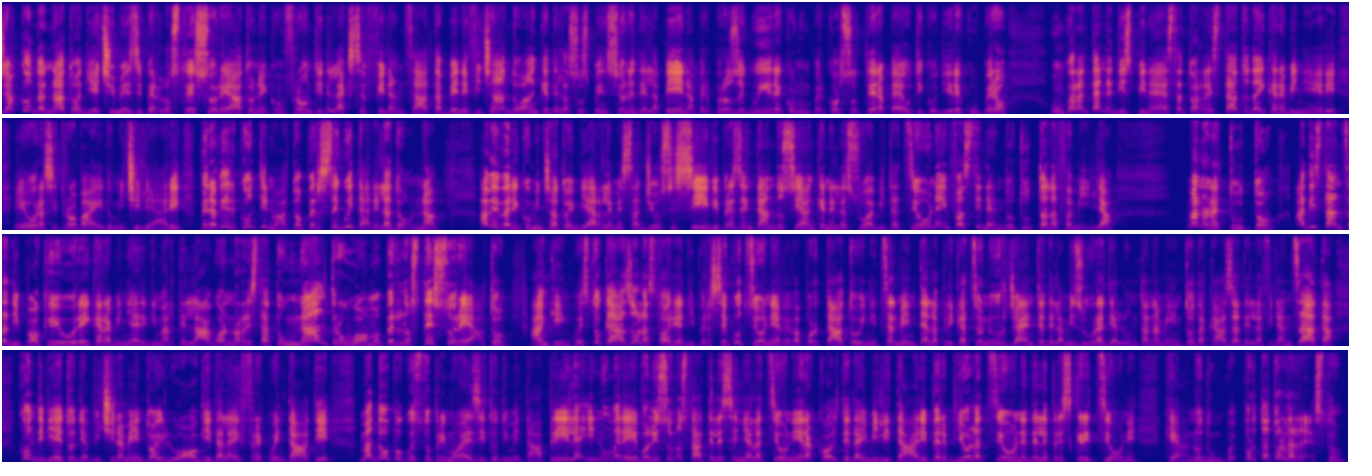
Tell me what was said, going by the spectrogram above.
Già condannato a 10 mesi per lo stesso reato nei confronti dell'ex fidanzata, beneficiando anche della sospensione della pena per proseguire con un percorso terapeutico di recupero, un quarantenne di Spinè è stato arrestato dai carabinieri e ora si trova ai domiciliari per aver continuato a perseguitare la donna. Aveva ricominciato a inviarle messaggi ossessivi, presentandosi anche nella sua abitazione e infastidendo tutta la famiglia. Ma non è tutto. A distanza di poche ore i carabinieri di Martellago hanno arrestato un altro uomo per lo stesso reato. Anche in questo caso la storia di persecuzioni aveva portato inizialmente all'applicazione urgente della misura di allontanamento da casa della fidanzata, con divieto di avvicinamento ai luoghi da lei frequentati. Ma dopo questo primo esito di metà aprile, innumerevoli sono state le segnalazioni raccolte dai militari per violazione delle prescrizioni, che hanno dunque portato all'arresto.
